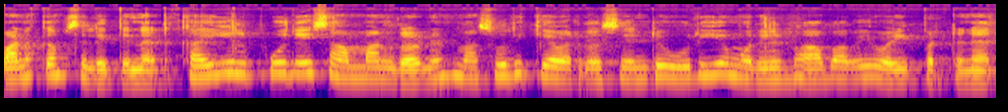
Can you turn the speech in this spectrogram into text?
வணக்கம் செலுத்தினர். கையில் பூஜை சாமான்களுடன் மசூதிக்கு அவர்கள் சென்று உரிய முறையில் பாபாவை வழிபட்டனர்.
